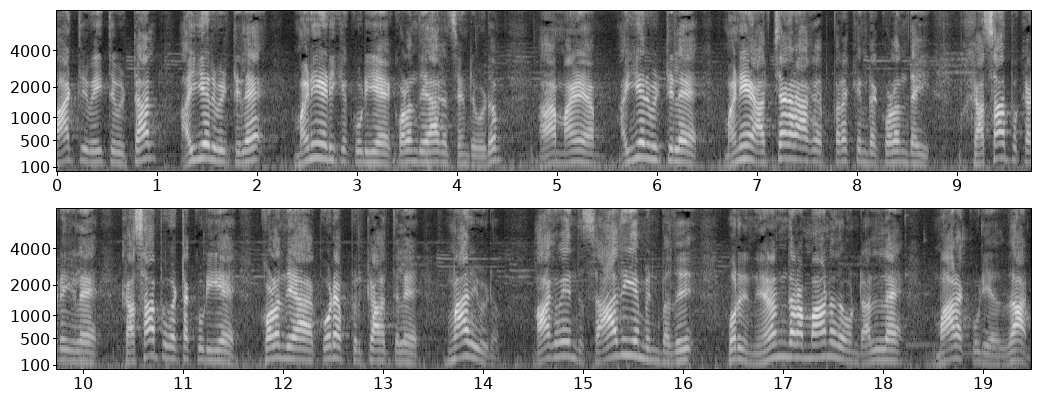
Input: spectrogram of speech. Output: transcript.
மாற்றி வைத்துவிட்டால் ஐயர் வீட்டிலே மணி அடிக்கக்கூடிய குழந்தையாக சென்றுவிடும். ம- ஐயர் வீட்டிலே மணி அர்ச்சகராக பிறக்கின்ற குழந்தை கசாப்பு கடையில் கசாப்பு வெட்டக்கூடிய குழந்தையாக கூட பிற்காலத்தில் மாறிவிடும். ஆகவே இந்த சாதியம் என்பது ஒரு நிரந்தரமானது ஒன்று அல்ல மாறக்கூடியது தான்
